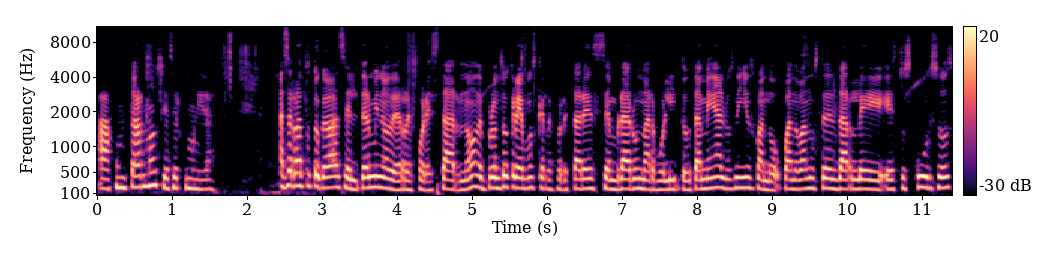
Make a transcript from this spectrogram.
a juntarnos y hacer comunidad. Hace rato tocabas el término de reforestar, ¿no? De pronto creemos que reforestar es sembrar un arbolito. También a los niños cuando, cuando van ustedes darle estos cursos,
